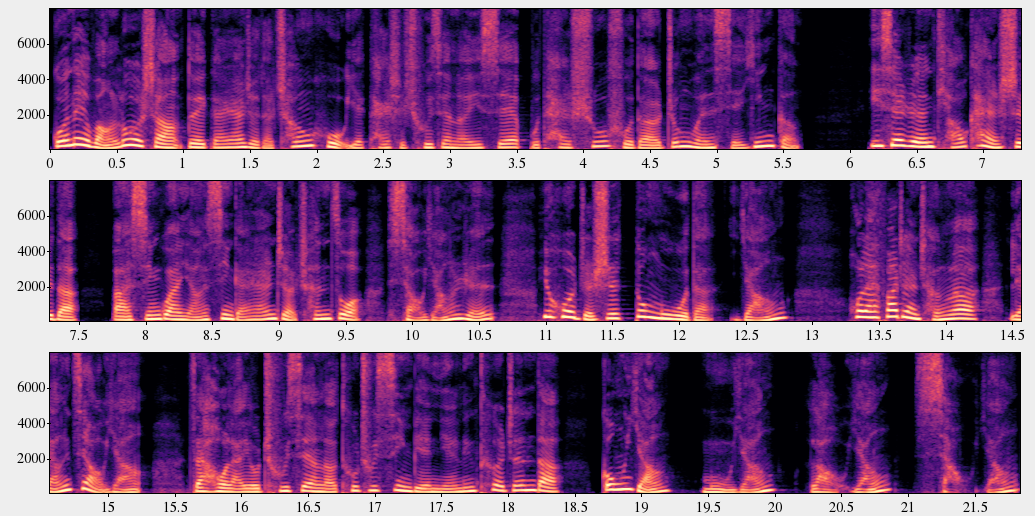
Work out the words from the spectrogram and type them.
国内网络上对感染者的称呼也开始出现了一些不太舒服的中文谐音梗。一些人调侃似的把新冠阳性感染者称作“小洋人”，又或者是动物的“羊”。后来发展成了两脚羊，再后来又出现了突出性别年龄特征的公羊、母羊、老羊、小羊。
